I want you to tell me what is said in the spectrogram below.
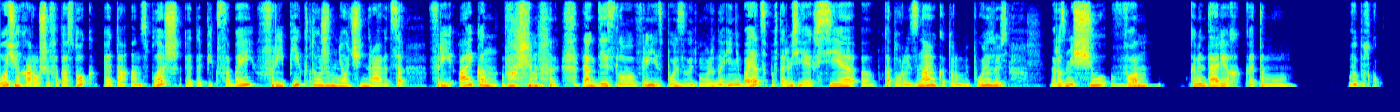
Очень хороший фотосток – это Unsplash, это Pixabay, FreePic тоже мне очень нравится, Free Icon, в общем, там, где есть слово free, использовать можно и не бояться. Повторюсь, я их все, э, которые знаю, которыми пользуюсь, размещу в комментариях к этому выпуску.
